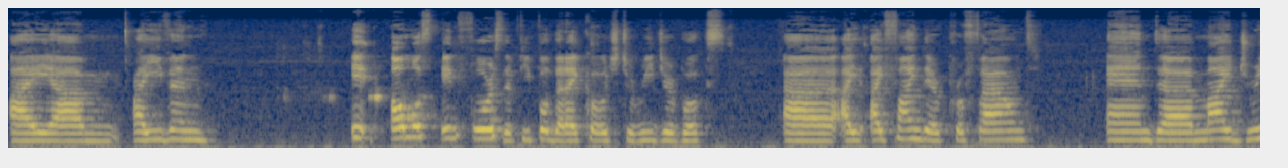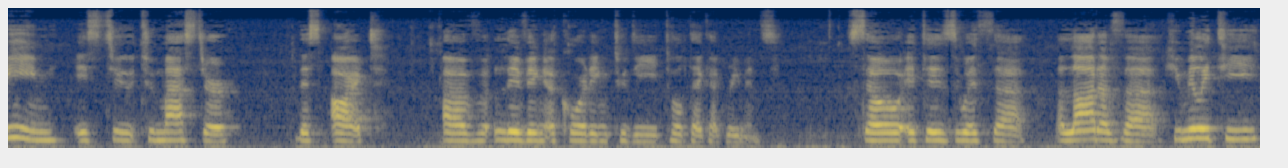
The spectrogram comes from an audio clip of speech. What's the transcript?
I um, I even it almost enforce the people that I coach to read your books. Uh, I, I find they're profound, and uh, my dream is to, to master this art of living according to the Toltec agreements. So it is with uh, a lot of uh, humility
